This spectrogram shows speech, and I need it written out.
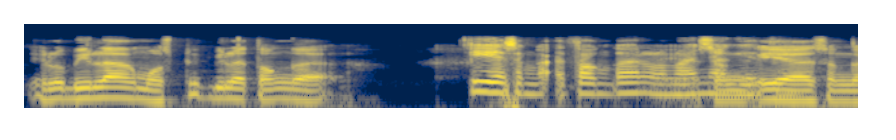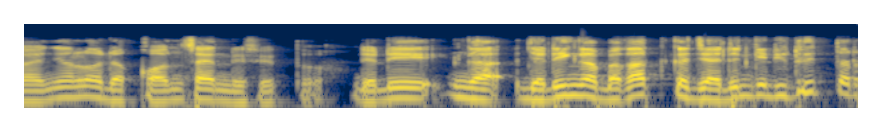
ya lu bilang mau split bill atau enggak Iya, senggak atau enggak lo nanya Seng- gitu. Iya, seenggaknya lo ada konsen di situ. Jadi nggak jadi nggak bakal kejadian kayak di Twitter.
